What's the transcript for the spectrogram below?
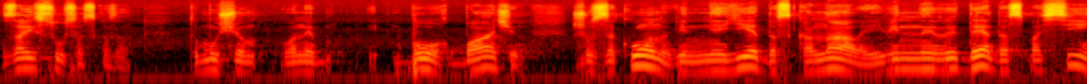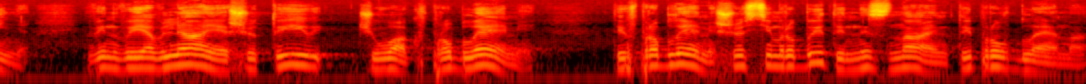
За Ісуса сказав. Тому що вони, Бог бачив, що закон він не є досконалий, він не веде до спасіння. Він виявляє, що ти, чувак, в проблемі. Ти в проблемі. Що з цим робити, не знаємо. Ти проблема.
